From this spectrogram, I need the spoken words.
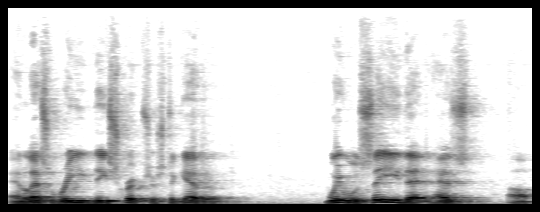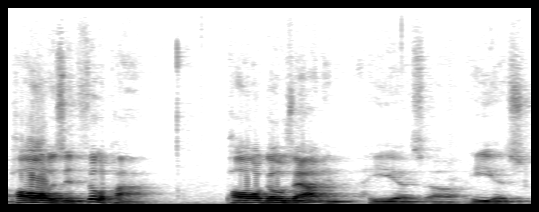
and let's read these scriptures together. We will see that as uh, Paul is in Philippi, Paul goes out and he has, uh, he has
